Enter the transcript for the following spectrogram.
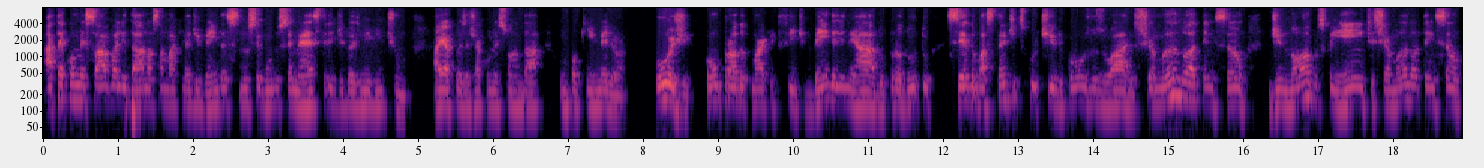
até começar a validar a nossa máquina de vendas no segundo semestre de 2021. Aí a coisa já começou a andar um pouquinho melhor. Hoje, com o product market fit bem delineado, o produto sendo bastante discutido com os usuários, chamando a atenção de novos clientes, chamando a atenção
